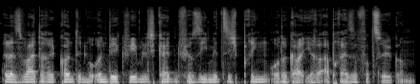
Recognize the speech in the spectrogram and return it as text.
Alles weitere konnte nur Unbequemlichkeiten für sie mit sich bringen oder gar ihre Abreise verzögern.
